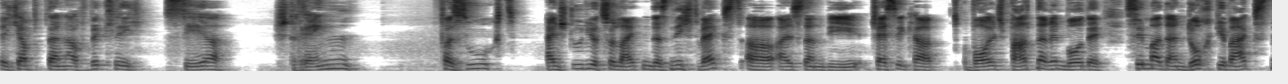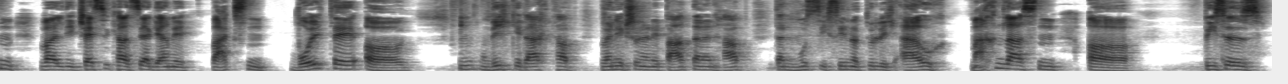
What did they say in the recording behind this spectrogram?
ich habe dann auch wirklich sehr streng versucht, ein Studio zu leiten, das nicht wächst. Äh, als dann die Jessica Walsh Partnerin wurde, sind wir dann doch gewachsen, weil die Jessica sehr gerne wachsen wollte. Äh, und ich gedacht habe, wenn ich schon eine Partnerin habe, dann muss ich sie natürlich auch machen lassen, äh, bis es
